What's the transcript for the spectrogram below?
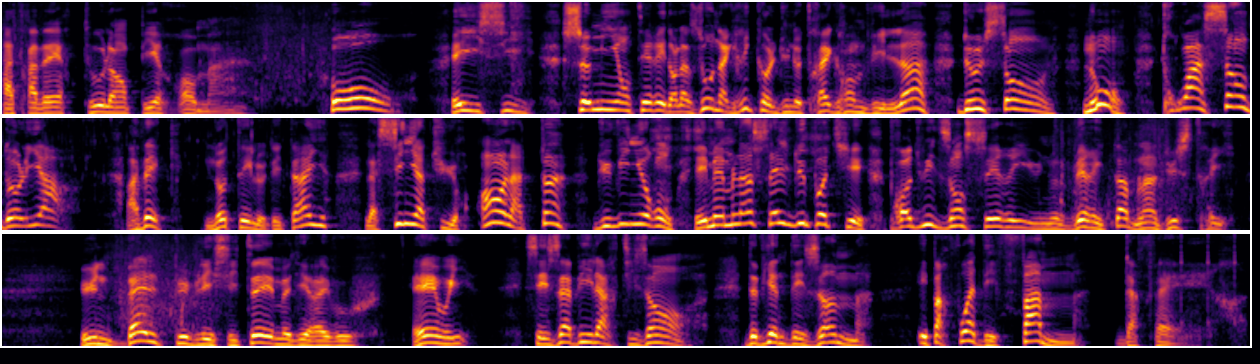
à travers tout l'Empire romain. Oh et ici, semi-enterré dans la zone agricole d'une très grande villa, 200, non, 300 dolias avec, notez le détail, la signature en latin du vigneron, et même là celle du potier, produites en série, une véritable industrie. Une belle publicité, me direz-vous. Eh oui, ces habiles artisans deviennent des hommes et parfois des femmes d'affaires.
